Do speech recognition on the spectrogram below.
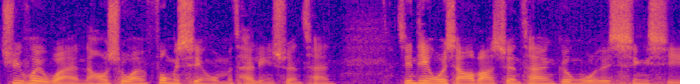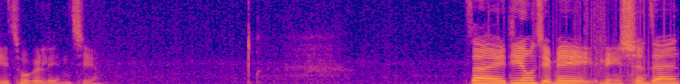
聚会完然后说完奉献，我们才领圣餐。今天我想要把圣餐跟我的信息做个连接。在弟兄姐妹领圣餐、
